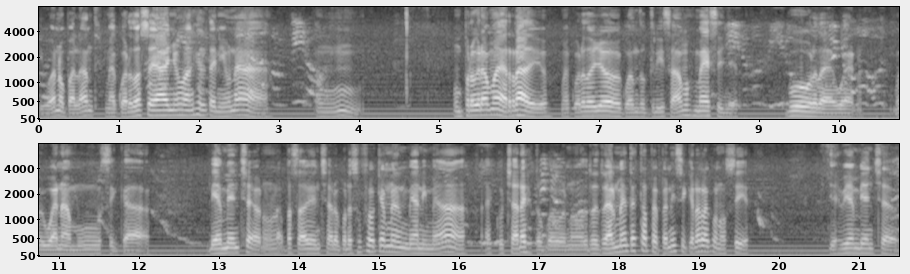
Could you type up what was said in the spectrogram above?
Y, bueno, para adelante. Me acuerdo hace años Ángel tenía una. Un, un programa de radio, me acuerdo yo, cuando utilizábamos Messenger. Burda, bueno, muy buena música. Bien, bien chévere, no la pasaba bien chévere. Por eso fue que me, animé a, escuchar esto, pues bueno, realmente esta Pepe ni siquiera la conocía. Y es bien, bien chévere.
